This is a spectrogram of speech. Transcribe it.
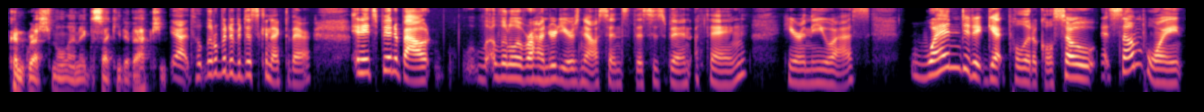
congressional and executive action. Yeah, it's a little bit of a disconnect there. And it's been about a little over 100 years now since this has been a thing here in the US. When did it get political? So at some point,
